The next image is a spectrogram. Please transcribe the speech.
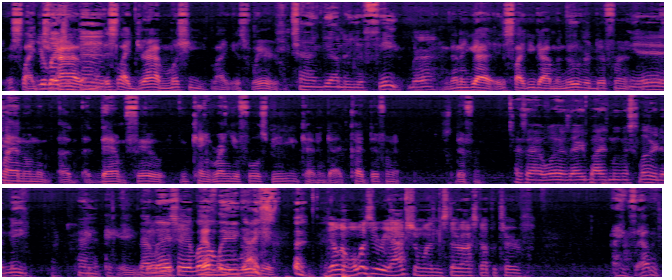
It's like Your legs are dry. dead. It's like dry, mushy. Like it's weird. Trying to get under your feet, bruh. And then you got it's like you got maneuver different. Yeah. Playing on a, a, a damp field, you can't run your full speed. You kind of got cut different. It's different. That's how it was. Everybody's moving slower than me. And Hey, that definitely- last year Little League, moving. Dylan. What was your reaction when Sto-Rox got the turf? I ain't- I'm-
